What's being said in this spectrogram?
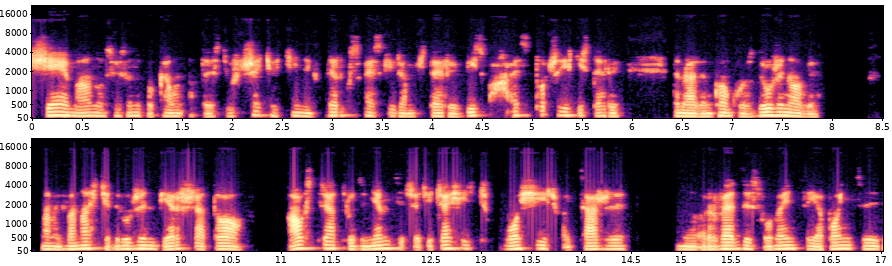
Siemano, z Pokémon, a to jest już trzeci odcinek Escape Jam 4 Wisła HS134, tym razem konkurs drużynowy. Mamy 12 drużyn, pierwsza to Austria, drudzy Niemcy, trzeci Czesi, Włosi, Szwajcarzy, Norwedzy, Słoweńcy, Japońcy,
